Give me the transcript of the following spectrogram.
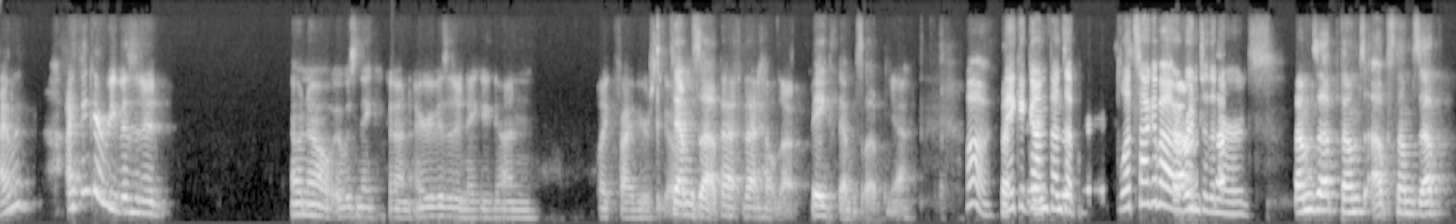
I would. I think I revisited. Oh no, it was Naked Gun. I revisited Naked Gun like five years ago. thumbs up That that held up. big thumbs up Yeah. Oh, But Naked Gun, thumbs up. Let's talk about Thumbs Revenge of the Nerds. thumbs up, thumbs up, thumbs up.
